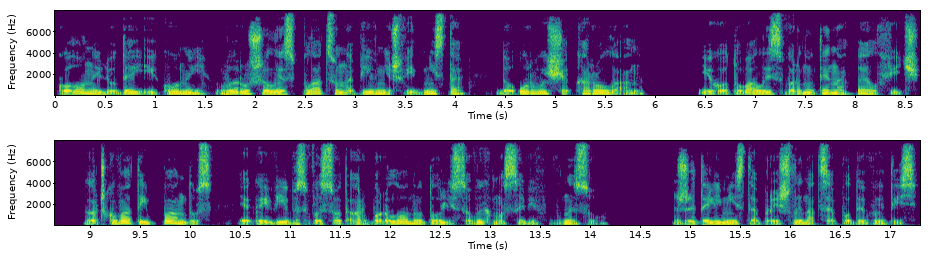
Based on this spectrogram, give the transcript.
Колони людей і коней вирушили з плацу на північ від міста до урвища Каролан і готувались звернути на Елфіч, гачкуватий пандус, який вів з висот Арборлону до лісових масивів внизу. Жителі міста прийшли на це подивитись.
